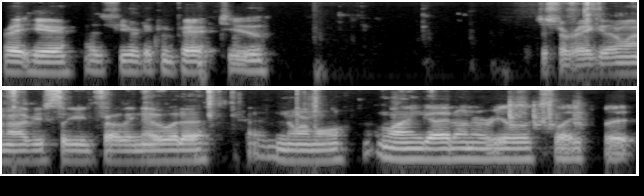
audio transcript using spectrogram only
right here. If you were to compare it to just a regular one, obviously you'd probably know what a, a normal line guide on a reel looks like, but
